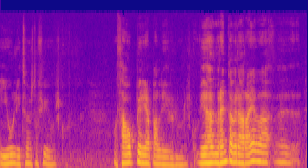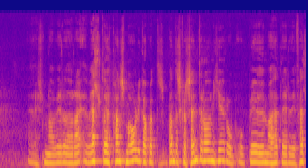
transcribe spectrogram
í júli 2004 sko. og þá byrjar balli í raun og veru sko. við höfum reynda verið að ræða uh, svona verið að ræða, velta upp hans máli bandarskar sendiráðin hér og, og beðum að þetta er því fell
